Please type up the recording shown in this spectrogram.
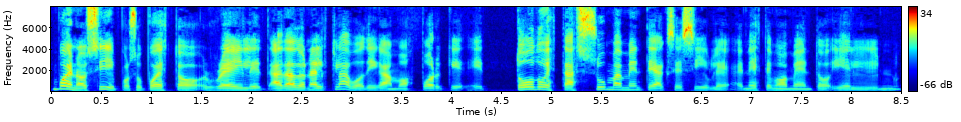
Bueno, sí, por supuesto, Ray ha dado en el clavo, digamos, porque eh, todo está sumamente accesible en este momento y el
